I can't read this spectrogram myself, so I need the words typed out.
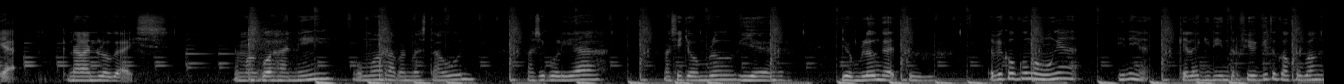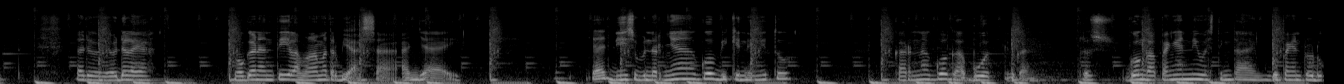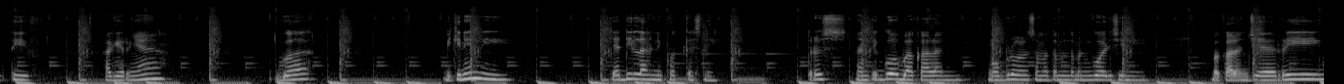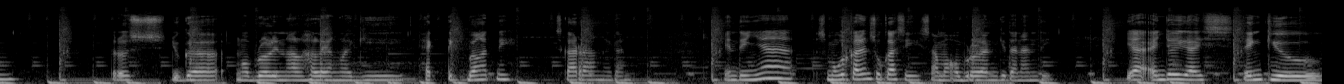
Ya, kenalan dulu guys. Nama gue Hani, umur 18 tahun, masih kuliah, masih jomblo. Iya, jomblo nggak tuh? Tapi kok gue ngomongnya ini ya, kayak lagi di interview gitu kaku banget. Aduh, ya udahlah ya. Semoga nanti lama-lama terbiasa, anjay. Jadi sebenarnya gue bikin ini tuh karena gue gabut gitu kan. Terus gue nggak pengen nih wasting time, gue pengen produktif. Akhirnya gue bikin ini. Jadilah nih podcast nih. Terus nanti gue bakalan ngobrol sama teman-teman gue di sini. Bakalan sharing terus juga ngobrolin hal-hal yang lagi hektik banget nih sekarang ya kan? Intinya semoga kalian suka sih sama obrolan kita nanti. Ya enjoy guys. Thank you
